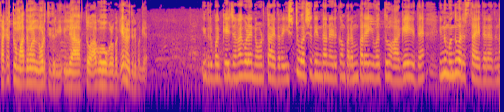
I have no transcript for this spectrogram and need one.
ಸಾಕಷ್ಟು ಮಾಧ್ಯಮಗಳಲ್ಲಿ ನೋಡ್ತಿದ್ರಿ ಇಲ್ಲಿ ಆಗ್ತು ಆಗೋ ಹೋಗುಗಳ ಬಗ್ಗೆ ಏನ್ ಹೇಳ್ತೀರಿ ಈ ಬಗ್ಗೆ? ಇದ್ರ ಬಗ್ಗೆ ಜನಗಳೇ ನೋಡ್ತಾ ಇದ್ದಾರೆ. ಇಷ್ಟು ವರ್ಷದಿಂದ ನಡ್ಕೊಂಡ್ ಪರಂಪರೆ ಇವತ್ತು ಹಾಗೇ ಇದೆ. ಇನ್ನು ಮುಂದುವರಿಸ್ತಾ ಇದ್ದಾರೆ ಅದನ್ನ.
